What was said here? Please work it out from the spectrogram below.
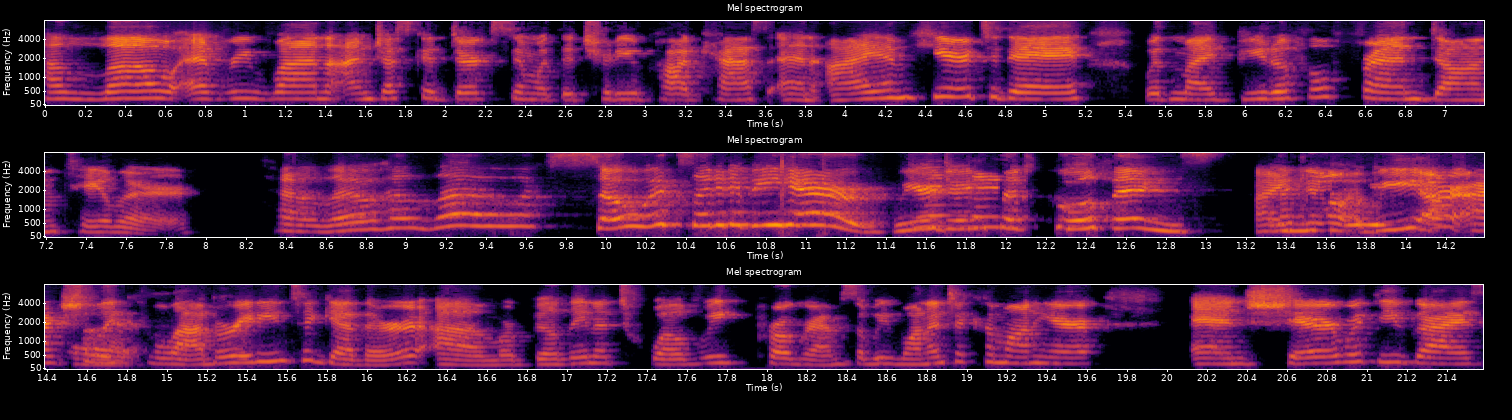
Hello, everyone. I'm Jessica Dirksen with the True to You podcast, and I am here today with my beautiful friend, Dawn Taylor. Hello, hello. So excited to be here. We are doing such cool things. I know we are actually collaborating together. Um, we're building a 12 week program. So we wanted to come on here and share with you guys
